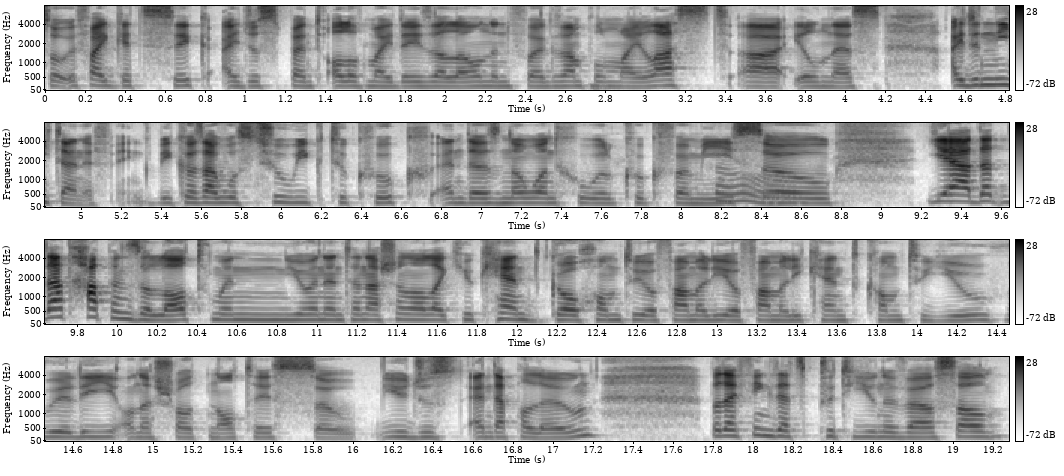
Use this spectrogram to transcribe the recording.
So if I get sick, I just spend all of my days alone. And for example, my last uh, illness, I didn't eat anything because I was too weak to cook, and there's no one who will cook for me. So Mm-hmm. yeah, that that happens a lot when you're an international. Like you can't go home to your family, your family can't come to you really on a short notice. So you just end up alone. But I think that's pretty universal.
